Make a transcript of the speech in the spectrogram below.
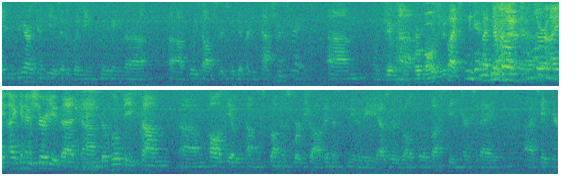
in the RCMP, it typically means moving the uh, police officer to a different detachment. Right. Um, Give them uh, promotion. But, but there will, there, I, I can assure you that um, there will be some um, policy outcomes from this workshop in this community as a result of us being here today, uh, taking your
